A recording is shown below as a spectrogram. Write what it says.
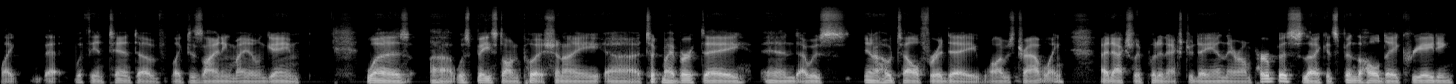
like that with the intent of like designing my own game was uh, was based on push and i uh, took my birthday and i was in a hotel for a day while i was traveling i'd actually put an extra day in there on purpose so that i could spend the whole day creating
